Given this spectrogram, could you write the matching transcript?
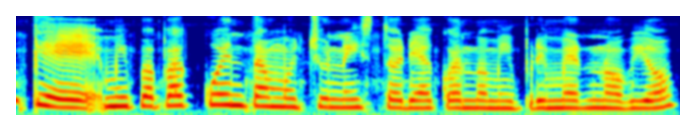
en que mi papá cuenta mucho una historia cuando mi primer novio,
